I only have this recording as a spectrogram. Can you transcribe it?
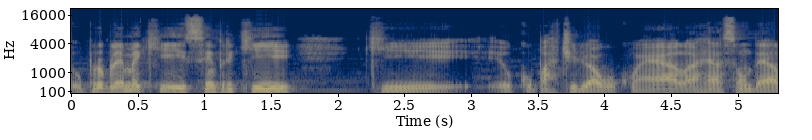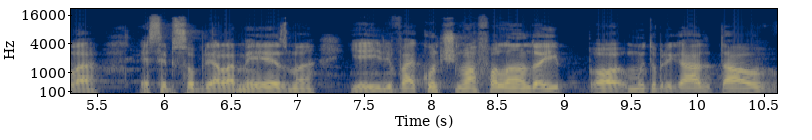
o problema é que sempre que que eu compartilho algo com ela, a reação dela é sempre sobre ela mesma, e aí ele vai continuar falando aí, ó, muito obrigado tal,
